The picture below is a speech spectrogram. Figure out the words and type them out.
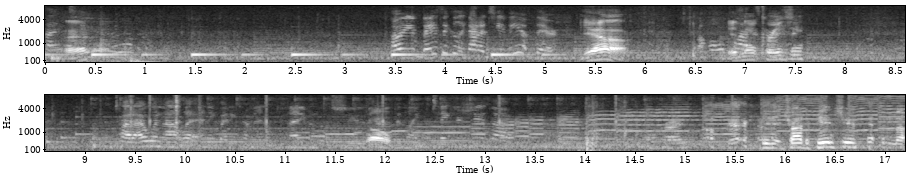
science Yeah. Oh, you basically got a TV up there. Yeah. A whole Isn't that crazy? screen. Todd, I would not let anybody come in, not even with shoes. Oh. I'd been like, take your shoes off. Okay. Did it try to pinch you? no.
